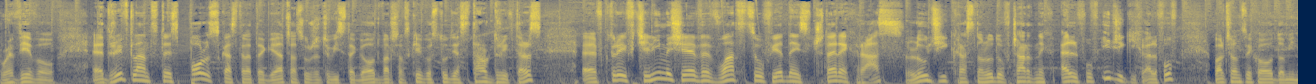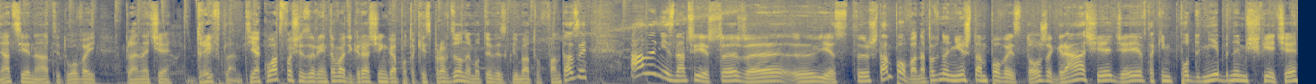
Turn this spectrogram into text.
Revival. E, Driftland to jest polska strategia czasu rzeczywistego od warszawskiego studia Star Drifters, e, w której wcielimy się we władców jednej z czterech ras, ludzi, krasnoludów, czarnych elfów i dzikich elfów, walczących o dominację na tytułowej planecie Driftland. Jak łatwo się zorientować, gra sięga po takie sprawdzone motywy z klimatów fantazy, ale nie znaczy jeszcze, że y, jest jest sztampowa. Na pewno niesztampowe jest to, że gra się dzieje w takim podniebnym świecie,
